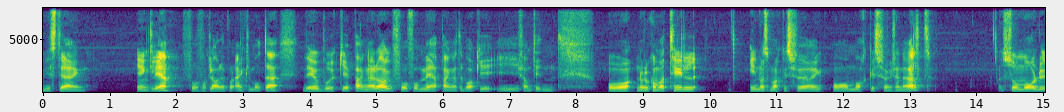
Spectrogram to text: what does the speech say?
investering egentlig er, for å forklare det på en enkel måte, det er å bruke penger i dag for å få mer penger tilbake i fremtiden. Og når det kommer til innholdsmarkedsføring og markedsføring generelt, så må du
